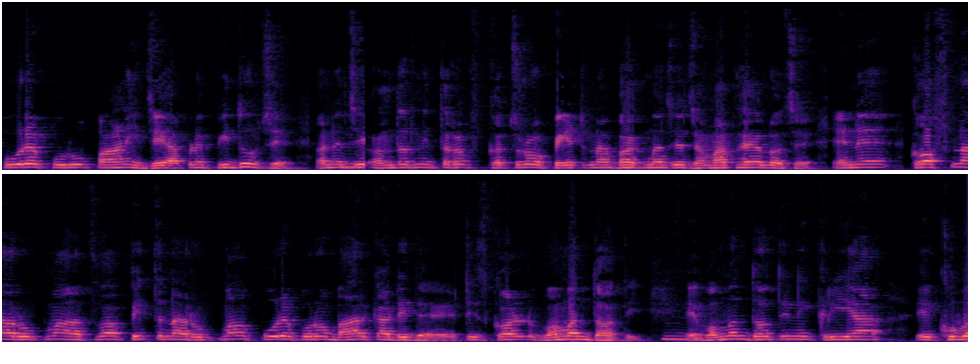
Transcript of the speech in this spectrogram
પૂરેપૂરું પાણી જે આપણે પીધું છે અને જે અંદરની તરફ કચરો પેટના ભાગમાં જે જમા થયેલો છે એને કફના રૂપમાં અથવા પિત્તના રૂપમાં પૂરેપૂરો બહાર કાઢી દે. ઇટ ઇઝ કોલ્ડ વમન ધોતી. એ વમન ધોતીની ક્રિયા એ ખૂબ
